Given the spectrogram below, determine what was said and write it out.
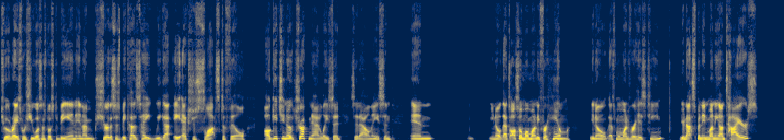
to a race where she wasn't supposed to be in, and I'm sure this is because hey, we got eight extra slots to fill. I'll get you another truck, Natalie said said Al Niece, and and you know that's also more money for him. You know that's more money for his team. You're not spending money on tires,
